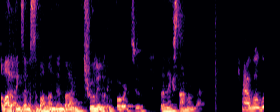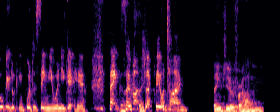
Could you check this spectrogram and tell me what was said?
a lot of things I miss about London, but I'm truly looking forward to the next time I'm there. Uh, well, we'll be looking forward to seeing you when you get here. Thanks yeah, so much thank uh, for your time. Thank you for having me.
